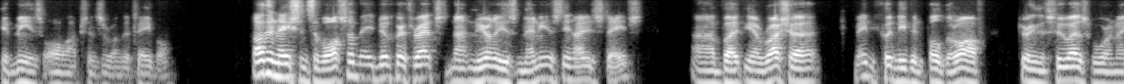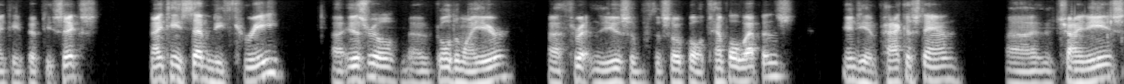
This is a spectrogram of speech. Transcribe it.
it means all options are on the table. Other nations have also made nuclear threats, not nearly as many as the United States, uh, but you know Russia maybe couldn't even pull it off during the Suez War in 1956. 1973, uh, Israel, uh, Golda Meir, uh, threatened the use of the so-called temple weapons. India and Pakistan, uh, the Chinese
